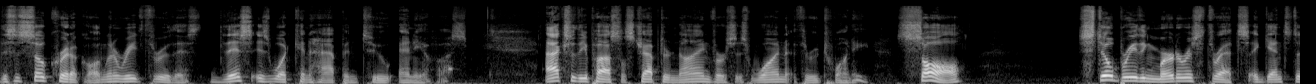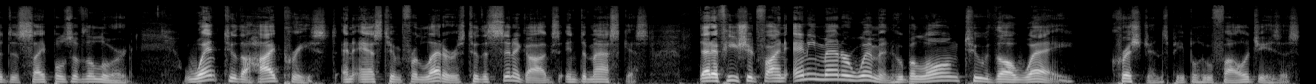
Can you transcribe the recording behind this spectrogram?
This is so critical. I'm going to read through this. This is what can happen to any of us. Acts of the Apostles, chapter 9, verses 1 through 20. Saul, still breathing murderous threats against the disciples of the Lord, went to the high priest and asked him for letters to the synagogues in Damascus, that if he should find any men or women who belong to the way, Christians, people who follow Jesus,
